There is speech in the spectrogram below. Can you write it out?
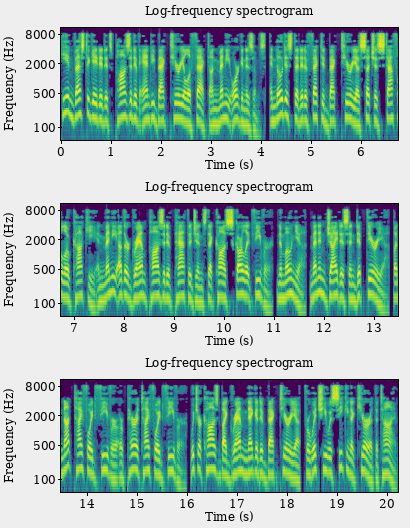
He investigated its positive antibacterial effect on many organisms, and noticed that it affected bacteria such as staphylococci and many other gram-positive pathogens that cause scarlet fever, pneumonia, meningitis and diphtheria, but not typhoid fever or paratyphoid fever, which are caused by gram-negative bacteria, for which he was seeking a cure at the time.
